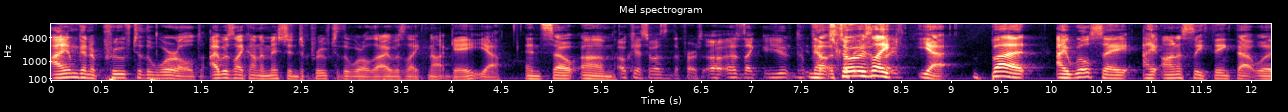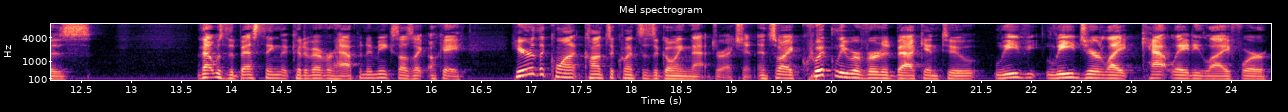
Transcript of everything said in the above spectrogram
I am gonna prove to the world. I was like on a mission to prove to the world that I was like not gay. Yeah, and so um Okay, so it wasn't the first. Oh, it was like you. the no, so it was girl you had like yeah, but I will say I honestly think that was that was the best thing that could have ever happened to me because I was like, okay, here are the consequences of going that direction, and so I quickly reverted back into leave lead your like cat lady life where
